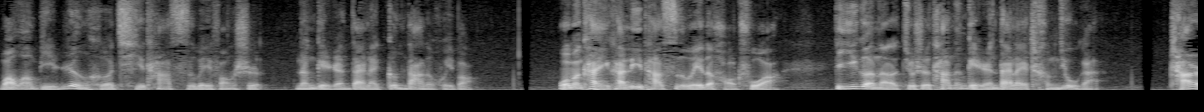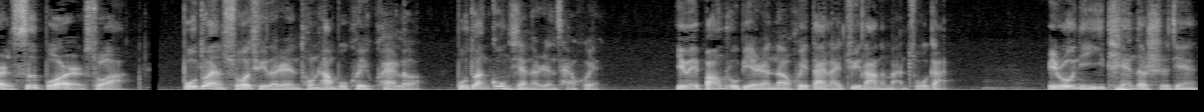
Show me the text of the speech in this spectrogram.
往往比任何其他思维方式能给人带来更大的回报。我们看一看利他思维的好处啊。第一个呢，就是它能给人带来成就感。查尔斯·博尔说啊，不断索取的人通常不会快乐，不断贡献的人才会，因为帮助别人呢会带来巨大的满足感。比如你一天的时间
